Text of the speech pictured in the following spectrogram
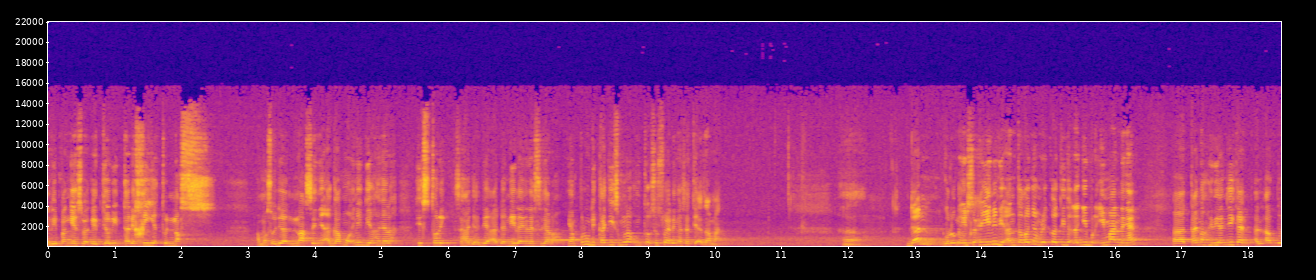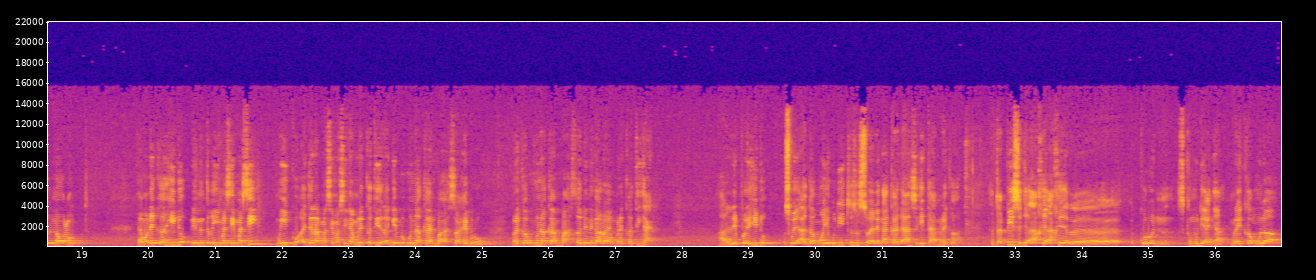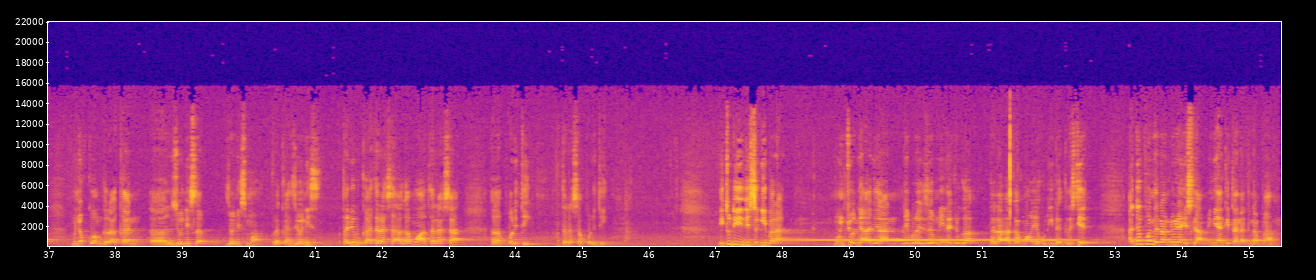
yang dipanggil sebagai teori tarikhiyatun nas Ha, maksud dia nas ini agama ini dia hanyalah historik sahaja. Dia ada nilai-nilai sejarah yang perlu dikaji semula untuk sesuai dengan setiap zaman. Ha. Dan golongan Islahi ini di antaranya mereka tidak lagi beriman dengan uh, tanah yang dijanjikan Al-Ardul Maw'ud. Dan mereka hidup di negeri masing-masing mengikut ajaran masing-masing. Dan mereka tidak lagi menggunakan bahasa Hebrew, mereka menggunakan bahasa di negara yang mereka tinggal. Ha, mereka hidup supaya agama Yahudi itu sesuai dengan keadaan sekitar mereka. Tetapi sejak akhir-akhir uh, kurun kemudiannya mereka mula menyokong gerakan uh, Zionisme, Zionisme, gerakan Zionis tapi bukan atas dasar agama, atas dasar uh, politik, atas dasar politik. Itu di, di segi barat. Munculnya aliran liberalism ni dan juga dalam agama Yahudi dan Kristian. Adapun dalam dunia Islam, ini yang kita nak kena faham.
